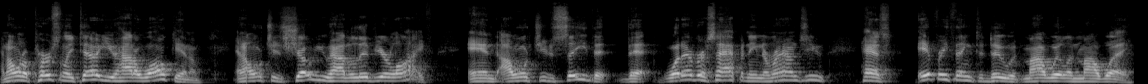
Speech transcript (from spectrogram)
And I want to personally tell you how to walk in them. And I want you to show you how to live your life. And I want you to see that that whatever's happening around you has everything to do with my will and my way.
